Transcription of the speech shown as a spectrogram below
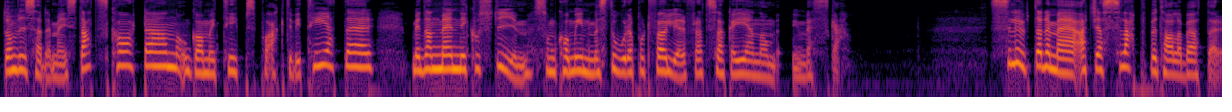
De visade mig stadskartan och gav mig tips på aktiviteter medan män i kostym som kom in med stora portföljer för att söka igenom min väska. Slutade med att jag slapp betala böter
